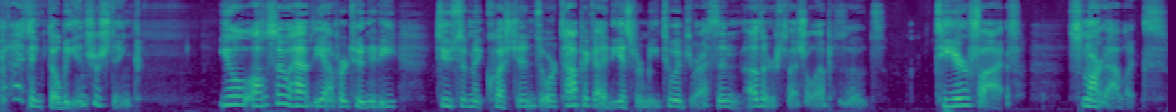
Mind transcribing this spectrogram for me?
but I think they'll be interesting. You'll also have the opportunity to submit questions or topic ideas for me to address in other special episodes. Tier 5 Smart Alex.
